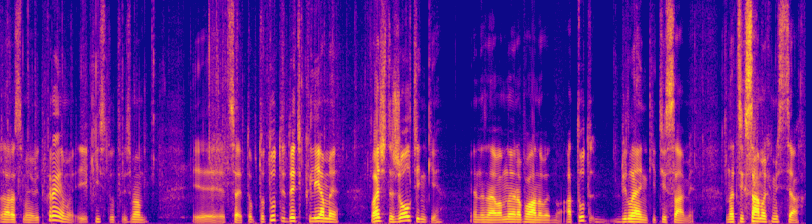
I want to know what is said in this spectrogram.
зараз ми відкриємо і якийсь тут візьмемо е, цей. Тобто тут ідуть клеми, бачите, жовтенькі. Я не знаю, вам, мабуть, погано видно. А тут біленькі ті самі. На цих самих місцях.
